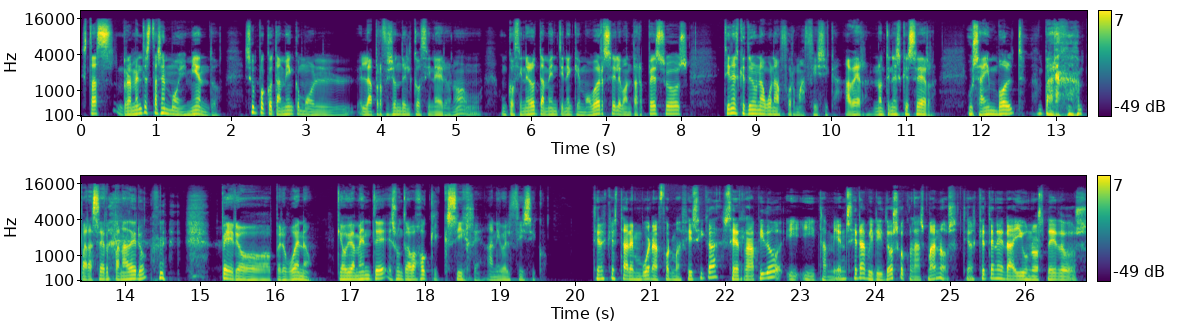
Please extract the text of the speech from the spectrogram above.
Estás, realmente estás en movimiento. Es un poco también como la profesión del cocinero, ¿no? Un cocinero también tiene que moverse, levantar pesos. Tienes que tener una buena forma física. A ver, no tienes que ser Usain Bolt para, para ser panadero, pero, pero bueno, que obviamente es un trabajo que exige a nivel físico. Tienes que estar en buena forma física, ser rápido y, también ser habilidoso con las manos. Tienes que tener ahí unos dedos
